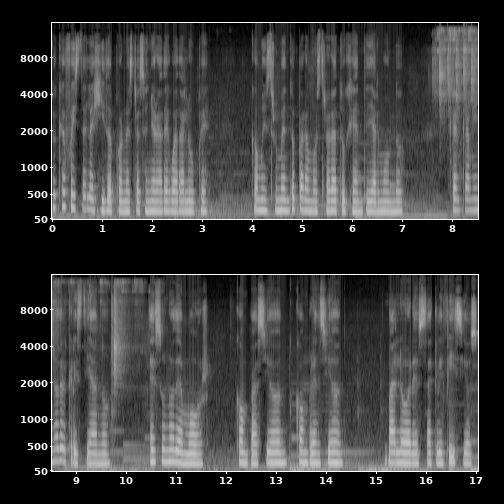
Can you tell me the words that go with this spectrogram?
Tú que fuiste elegido por Nuestra Señora de Guadalupe como instrumento para mostrar a tu gente y al mundo que el camino del cristiano es uno de amor, compasión, comprensión, valores, sacrificios,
